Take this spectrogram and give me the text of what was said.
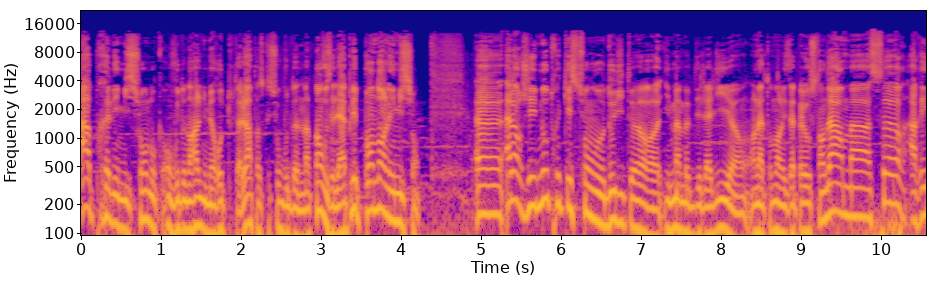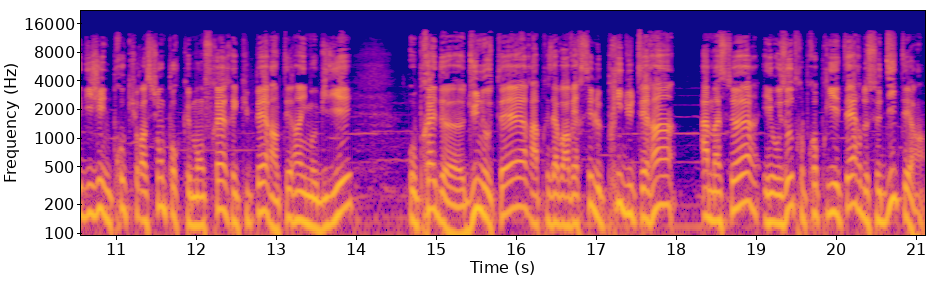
après l'émission. Donc on vous donnera le numéro tout à l'heure parce que si on vous le donne maintenant, vous allez appeler pendant l'émission. Euh, alors j'ai une autre question d'auditeur, Imam Abdelali, en attendant les appels au standard. Ma sœur a rédigé une procuration pour que mon frère récupère un terrain immobilier auprès du notaire après avoir versé le prix du terrain à ma sœur et aux autres propriétaires de ce dit terrain.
